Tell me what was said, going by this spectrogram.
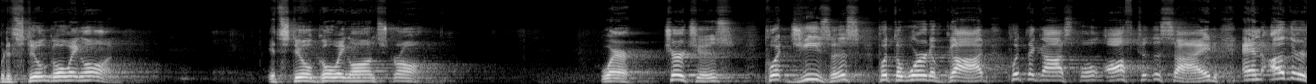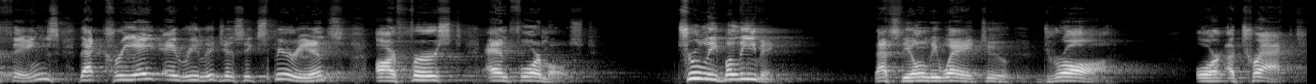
But it's still going on. It's still going on strong where churches put Jesus, put the Word of God, put the gospel off to the side, and other things that create a religious experience are first and foremost. truly believing. That's the only way to draw or attract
